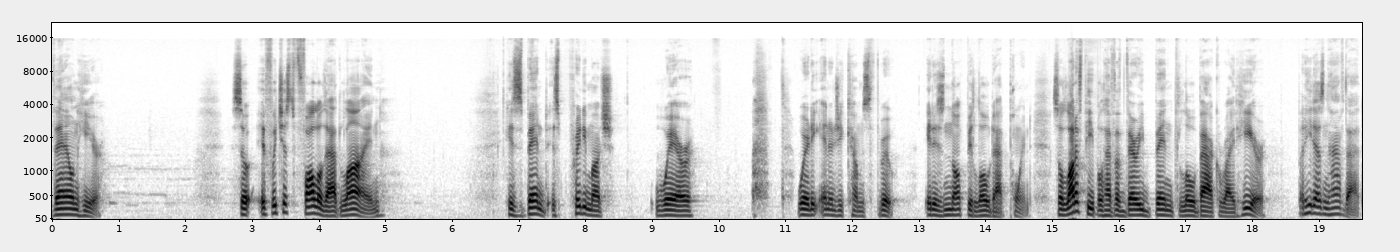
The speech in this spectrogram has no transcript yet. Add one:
down here. So if we just follow that line, his bend is pretty much where, where the energy comes through. It is not below that point. So a lot of people have a very bent low back right here, but he doesn't have that.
